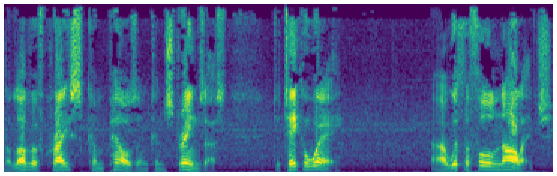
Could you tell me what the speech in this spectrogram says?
The love of Christ compels and constrains us to take away uh, with the full knowledge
